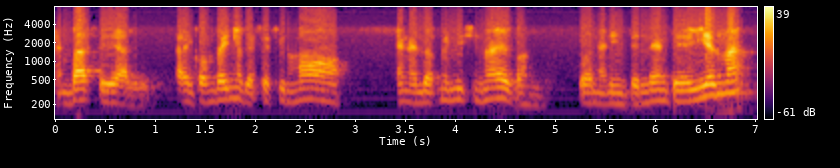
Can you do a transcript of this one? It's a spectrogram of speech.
en base al, al convenio que se firmó en el 2019 con, con el intendente de Viedma.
